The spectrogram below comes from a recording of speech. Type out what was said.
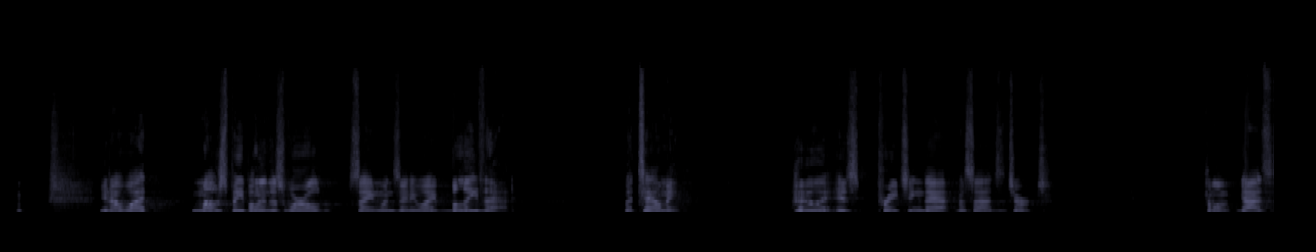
you know what? Most people in this world, sane ones anyway, believe that. But tell me, who is preaching that besides the church? Come on, guys,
